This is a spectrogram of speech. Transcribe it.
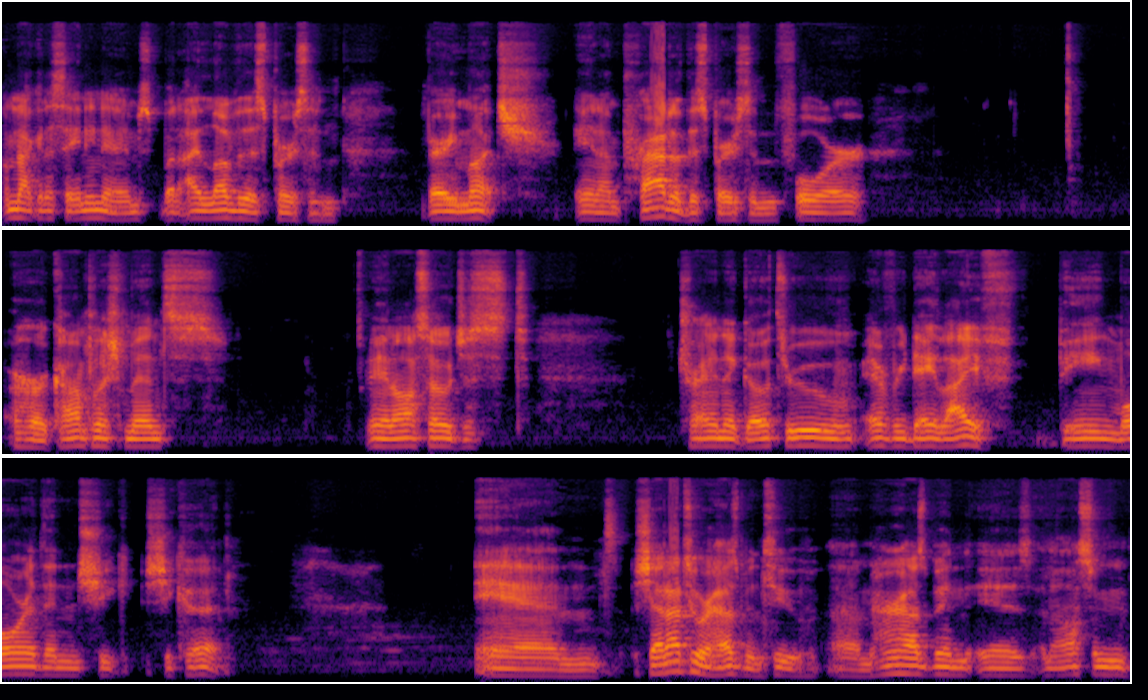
I'm not going to say any names, but I love this person very much, and I'm proud of this person for her accomplishments, and also just trying to go through everyday life being more than she she could. And shout out to her husband too. Um, her husband is an awesome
